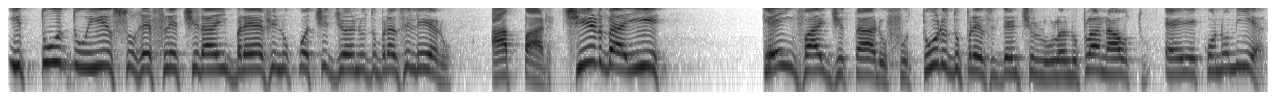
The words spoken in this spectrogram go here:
E tudo isso refletirá em breve no cotidiano do brasileiro. A partir daí, quem vai ditar o futuro do presidente Lula no Planalto é a economia,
